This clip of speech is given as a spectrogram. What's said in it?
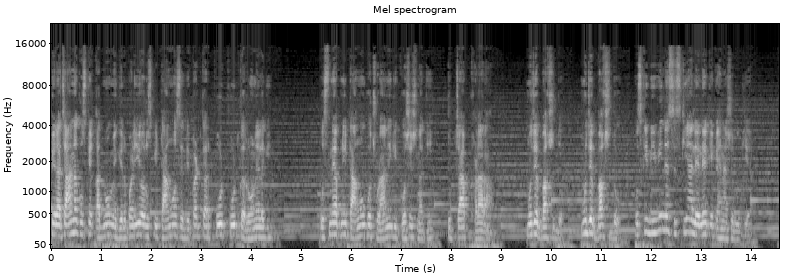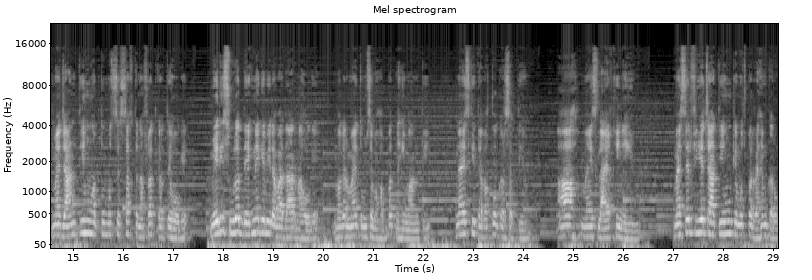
پھر اچانک اس کے قدموں میں گر پڑی اور اس کی ٹانگوں سے لپٹ کر پھوٹ پھوٹ کر رونے لگی۔ اس نے اپنی ٹانگوں کو چھڑانے کی کوشش نہ کی، چپ چاپ کھڑا رہا۔ مجھے بخش دو، مجھے بخش دو۔ اس کی بیوی نے سسکیاں لے لے کے کہنا شروع کیا۔ میں جانتی ہوں اب تم مجھ سے سخت نفرت کرتے ہوگے۔ میری صورت دیکھنے کے بھی روادار نہ ہوگے، مگر میں تم سے محبت نہیں مانتی، نہ اس کی توقع کر سکتی ہوں۔ آہ، میں اس لائق ہی نہیں ہوں۔ میں صرف یہ چاہتی ہوں کہ مجھ پر رحم کرو۔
